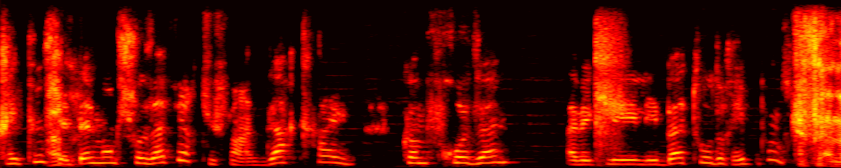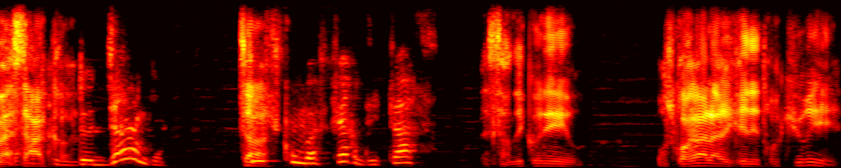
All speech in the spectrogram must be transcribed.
Réponse, Ah il y a bah. tellement de choses à faire. Tu fais un Dark Ride comme Frozen avec les, les bateaux de réponse. Tu fais un massacre. De dingue Qu'est-ce qu'on va faire des TAS sans déconner. oh. On se croirait à la récré des trois curés.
